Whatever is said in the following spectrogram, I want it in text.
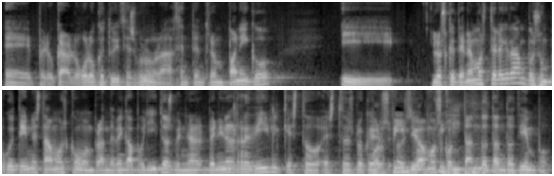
pero claro, luego lo que tú dices, Bruno, la gente entró en pánico y los que tenemos Telegram, pues un poquitín estábamos como en plan de venga pollitos, venir, venir al redil, que esto, esto es lo que os, llevamos contando tanto tiempo.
